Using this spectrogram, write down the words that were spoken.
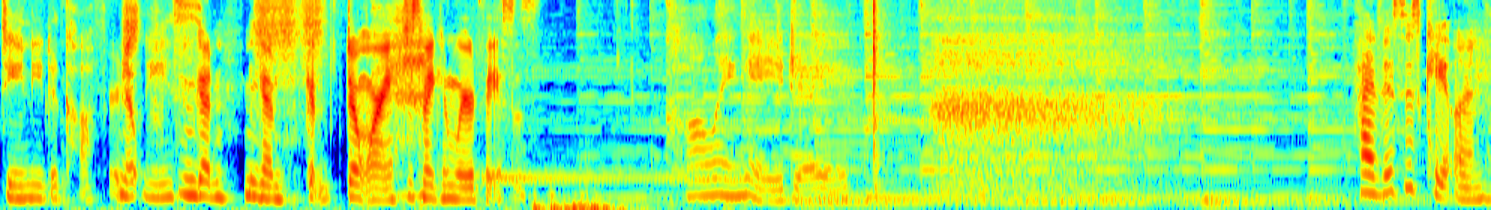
Do you need a cough or Nope. sneeze? I'm good. I'm good. good. Don't worry. Just making weird faces. Calling AJ. Hi, this is Caitlin,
